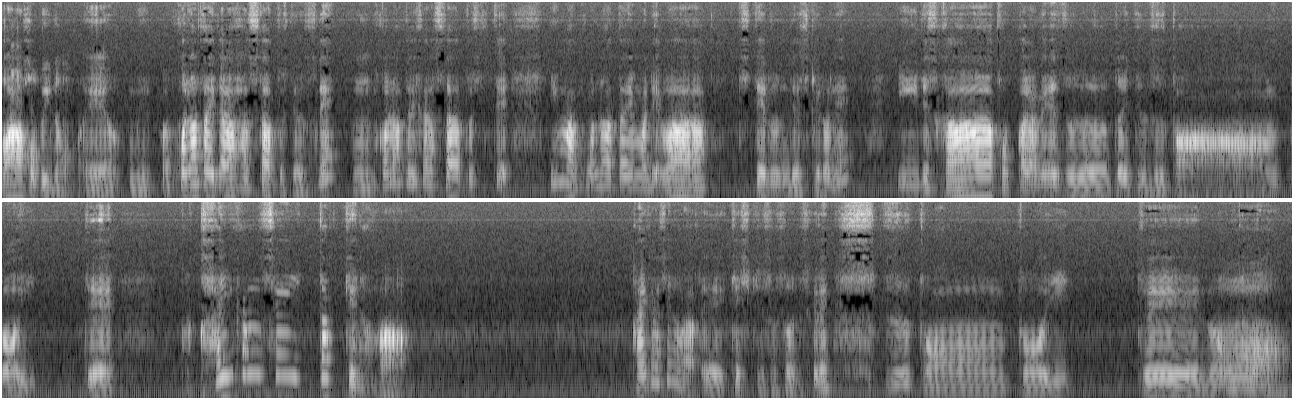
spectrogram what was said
あ、ホビーの、えー、この辺りからスタートしてるんですね。うん。この辺りからスタートして、今この辺りまでは来てるんですけどね。いいですか？こっからね、ずーっと行って、ずーっとーんと行って、海岸線行ったっけな？海岸線は、えー、景色良さそうですけどね。ずーっとーんと行っての、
